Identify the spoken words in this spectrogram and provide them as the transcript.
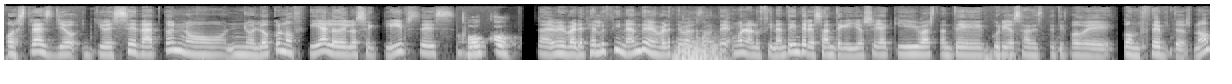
Ostras, yo, yo ese dato no, no lo conocía, lo de los eclipses. Poco me parece alucinante, me parece bastante, bueno, alucinante e interesante, que yo soy aquí bastante curiosa de este tipo de conceptos, ¿no?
